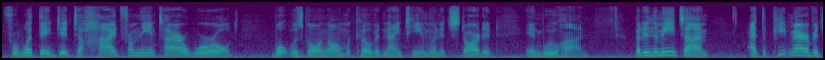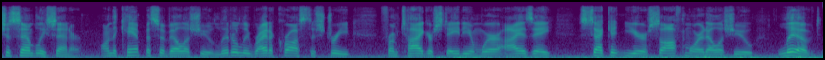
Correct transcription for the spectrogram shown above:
for what they did to hide from the entire world what was going on with COVID 19 when it started in Wuhan. But in the meantime, at the Pete Maravich Assembly Center on the campus of LSU, literally right across the street from Tiger Stadium, where I, as a second year sophomore at LSU, lived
